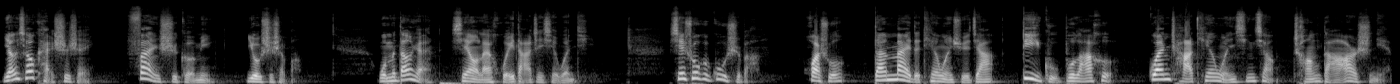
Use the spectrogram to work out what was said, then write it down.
杨小凯是谁？范式革命？又是什么？我们当然先要来回答这些问题。先说个故事吧。话说，丹麦的天文学家蒂古布拉赫观察天文星象长达二十年，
